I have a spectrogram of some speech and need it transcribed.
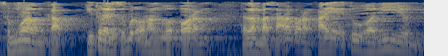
Semua lengkap. Itu disebut orang orang dalam bahasa Arab orang kaya itu ghaniyun.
